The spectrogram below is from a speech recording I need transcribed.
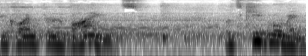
Can climb through the vines. Let's keep moving.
